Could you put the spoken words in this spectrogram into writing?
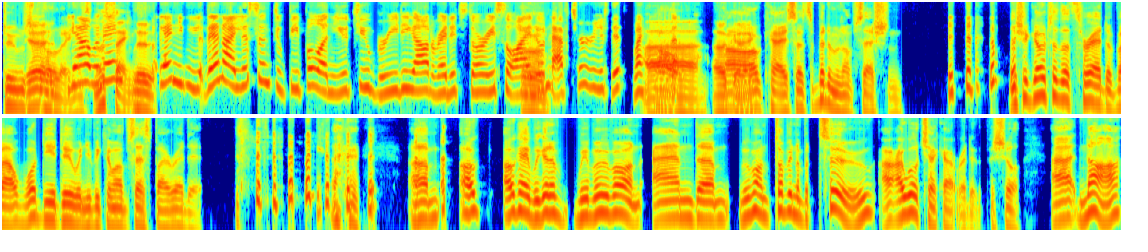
doom Yeah. scrolling. Yeah, it's but then- nothing. The- then you, then I listen to people on YouTube reading out Reddit stories, so I Oh. don't have to read it myself. Ah, okay. Oh, okay. So it's a bit of an obsession. you should go to the thread about what do you do when you become obsessed by Reddit. um, okay, we're gonna we move on and um, move on. Topic number two. I, I will check out Reddit for sure. Uh, Na'a,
